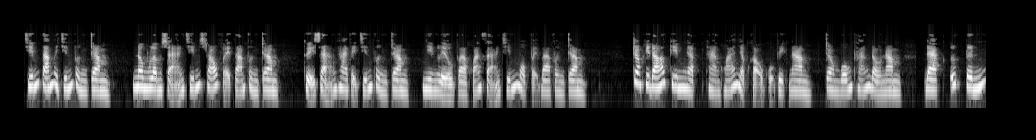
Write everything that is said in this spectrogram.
chiếm 89%, nông lâm sản chiếm 6,8%, thủy sản 2,9%, nhiên liệu và khoáng sản chiếm 1,3%. Trong khi đó, kim ngạch hàng hóa nhập khẩu của Việt Nam trong 4 tháng đầu năm đạt ước tính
